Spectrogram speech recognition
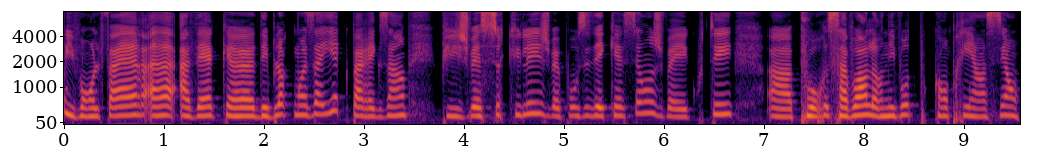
ils vont le faire euh, avec des blocs mosaïques, par exemple. Puis, je vais circuler, je vais poser des questions, je vais écouter pour savoir leur niveau de compréhension.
